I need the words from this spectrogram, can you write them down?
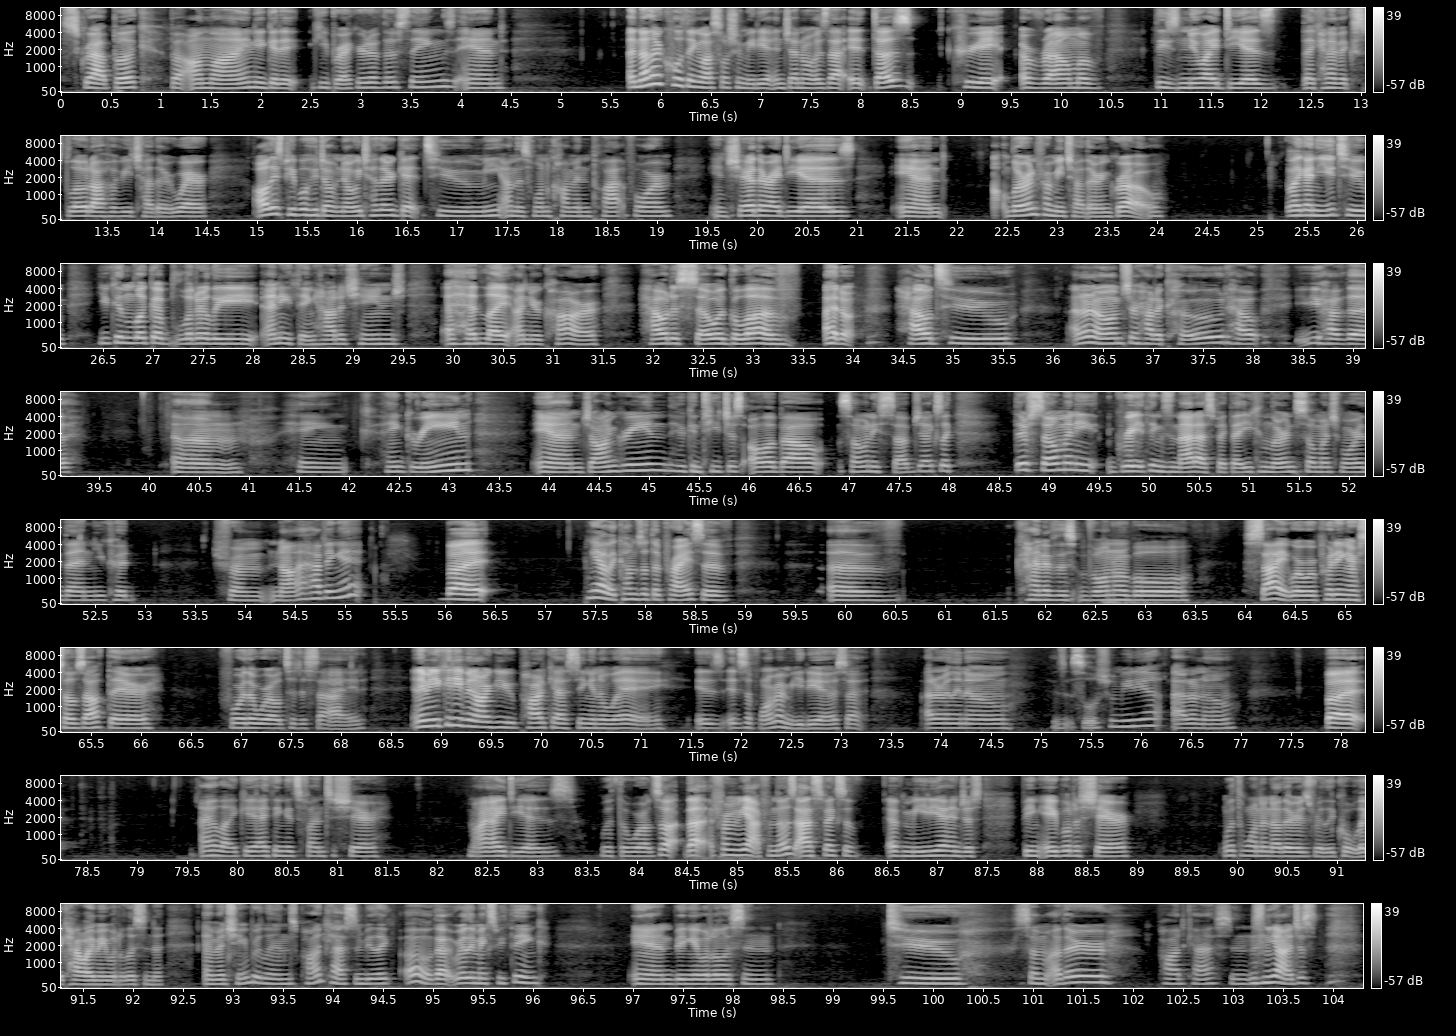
scrapbook, but online you get to keep record of those things. And another cool thing about social media in general is that it does create a realm of these new ideas that kind of explode off of each other, where all these people who don't know each other get to meet on this one common platform and share their ideas and learn from each other and grow like on YouTube, you can look up literally anything how to change a headlight on your car, how to sew a glove. I don't how to I don't know, I'm sure how to code, how you have the um Hank Hank Green and John Green who can teach us all about so many subjects. Like there's so many great things in that aspect that you can learn so much more than you could from not having it. But yeah, that comes with the price of of kind of this vulnerable site where we're putting ourselves out there for the world to decide. And I mean, you could even argue podcasting in a way is it's a form of media. So I, I don't really know. Is it social media? I don't know, but I like it. I think it's fun to share my ideas with the world. So that from yeah, from those aspects of of media and just being able to share with one another is really cool. Like how I'm able to listen to Emma Chamberlain's podcast and be like, "Oh, that really makes me think." And being able to listen to some other podcasts and yeah, just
